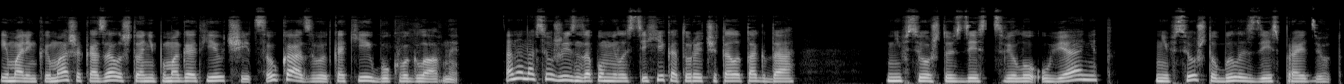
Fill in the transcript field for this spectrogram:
и маленькой Маше казалось, что они помогают ей учиться, указывают, какие буквы главные. Она на всю жизнь запомнила стихи, которые читала тогда. «Не все, что здесь цвело, увянет, не все, что было здесь, пройдет».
